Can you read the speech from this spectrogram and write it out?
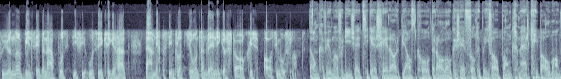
früher, weil es eben auch positive Auswirkungen hat, nämlich dass die Inflation dann weniger stark ist als im Ausland. Danke vielmals für die Einschätzung, Gerard Biasco, der Anlagechef der Privatbank Merki Baumann.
